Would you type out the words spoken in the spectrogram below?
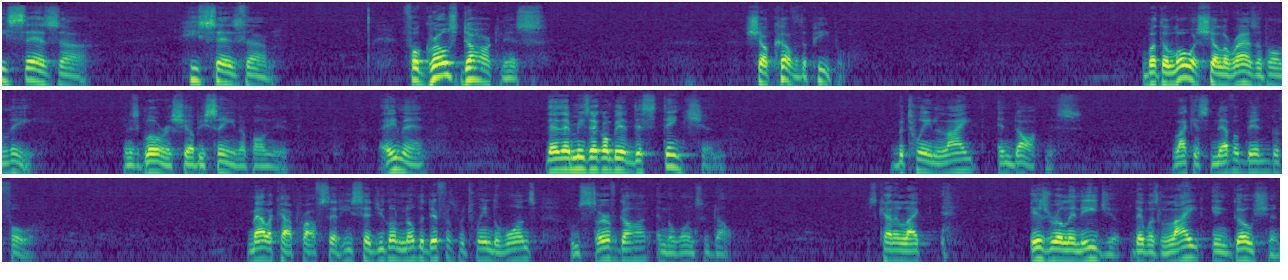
He says, uh, he says, um, for gross darkness shall cover the people but the Lord shall arise upon thee, and his glory shall be seen upon you. Amen. That, that means there's going to be a distinction between light and darkness like it's never been before. Malachi prophet said, he said, you're going to know the difference between the ones who serve God and the ones who don't. It's kind of like Israel in Egypt. There was light in Goshen,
